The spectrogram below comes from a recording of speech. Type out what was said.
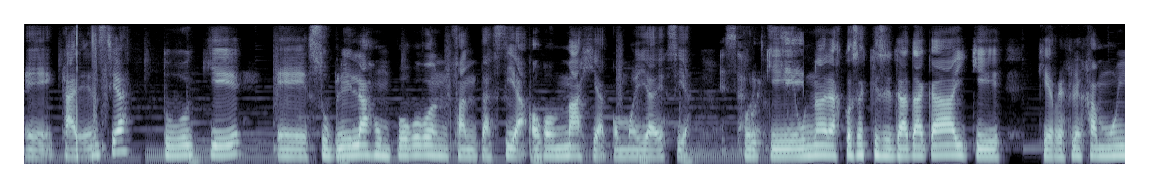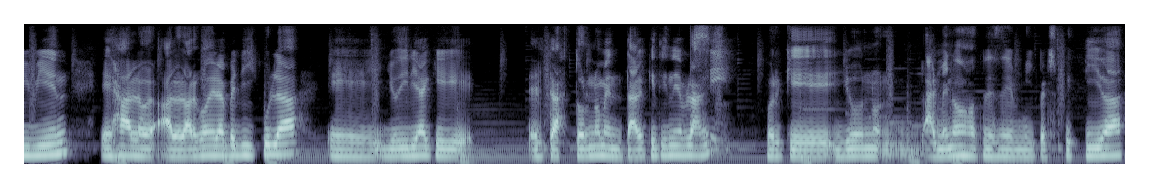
eh, carencias, tuvo que eh, suplirlas un poco con fantasía o con magia, como ella decía. Porque una de las cosas que se trata acá y que, que refleja muy bien es a lo, a lo largo de la película, eh, yo diría que el trastorno mental que tiene Blanche porque yo, no, al menos desde mi perspectiva,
